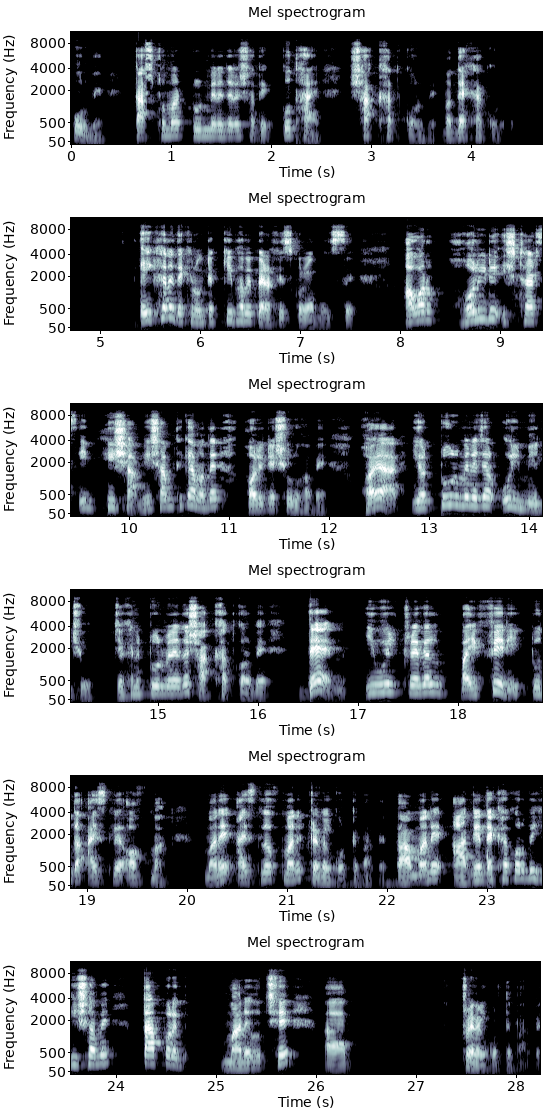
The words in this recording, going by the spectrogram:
পূর্বে কাস্টমার ট্যুর ম্যানেজারের সাথে কোথায় সাক্ষাৎ করবে বা দেখা করবে? এইখানে দেখেন ওইটা কীভাবে প্যারাফিস করে বলছে। Our holiday starts in Heysham Heysham থেকে আমাদের হলিডে শুরু হবে। Where your tour manager will meet you যেখানে ট্যুর ম্যানেজার সাক্ষাৎ করবে। Then you will travel by ferry to the Isle of Man মানে আইসলে অফ মানে ট্রেভেল করতে পারবে। তার মানে আগে দেখা করবে হিসামে তারপরে মানে হচ্ছে ট্রেভেল করতে পারবে।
